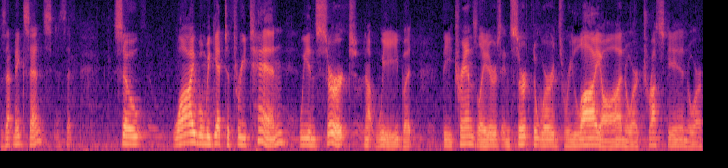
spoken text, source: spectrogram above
Does that make sense? That... So, why, when we get to 310, we insert, not we, but the translators insert the words rely on or trust in, or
